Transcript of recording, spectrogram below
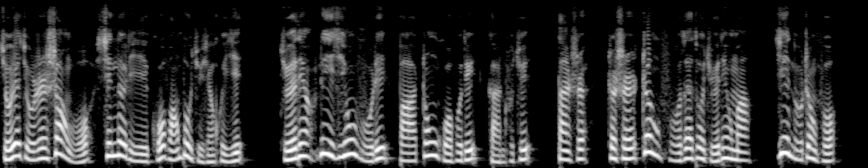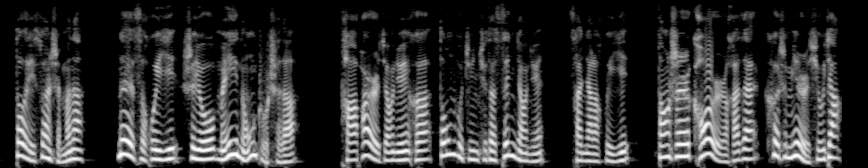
九月九日上午，新德里国防部举行会议，决定立即用武力把中国部队赶出去。但是，这是政府在做决定吗？印度政府到底算什么呢？那次会议是由梅农主持的，塔帕尔将军和东部军区的森将军参加了会议。当时，考尔还在克什米尔休假。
